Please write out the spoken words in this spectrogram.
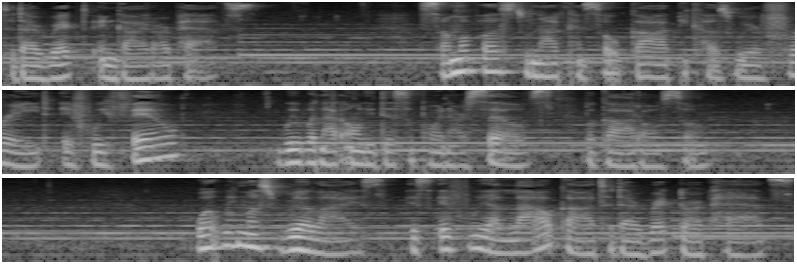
to direct and guide our paths. Some of us do not consult God because we're afraid if we fail, we will not only disappoint ourselves, but God also. What we must realize is if we allow God to direct our paths,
